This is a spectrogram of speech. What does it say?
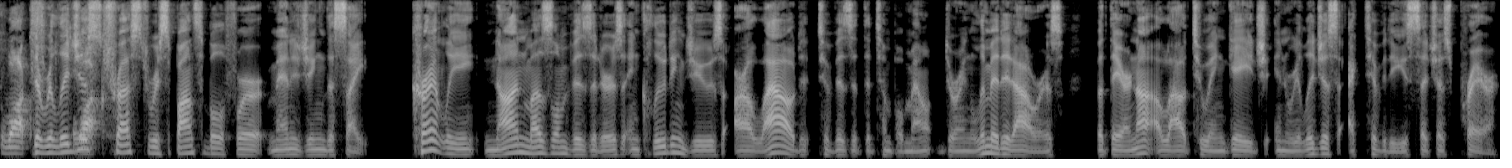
Walk the religious walk. trust responsible for managing the site. Currently, non Muslim visitors, including Jews, are allowed to visit the Temple Mount during limited hours, but they are not allowed to engage in religious activities such as prayer.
